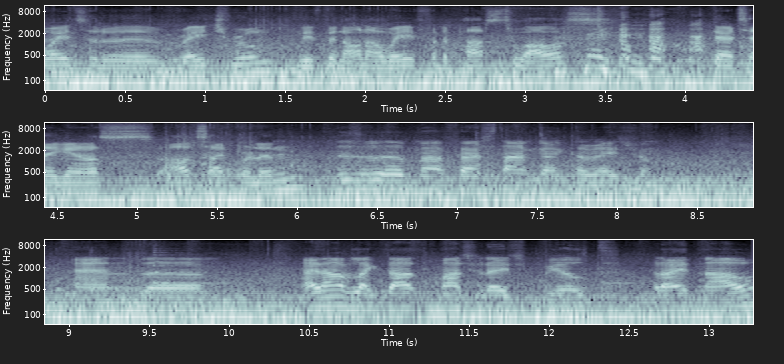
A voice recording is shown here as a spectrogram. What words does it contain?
our way to the rage room. We've been on our way for the past two hours. They're taking us outside Berlin. This is uh, my first time going to a race room, and um, I don't have like that much rage built right now.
